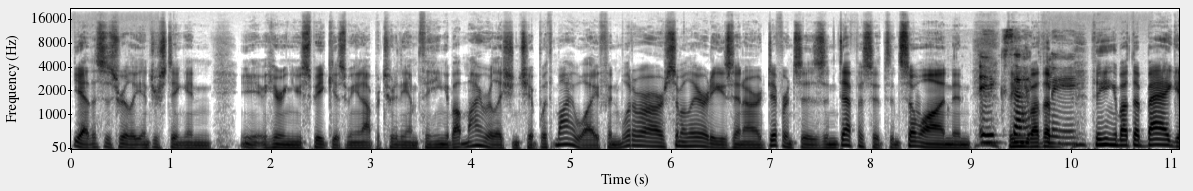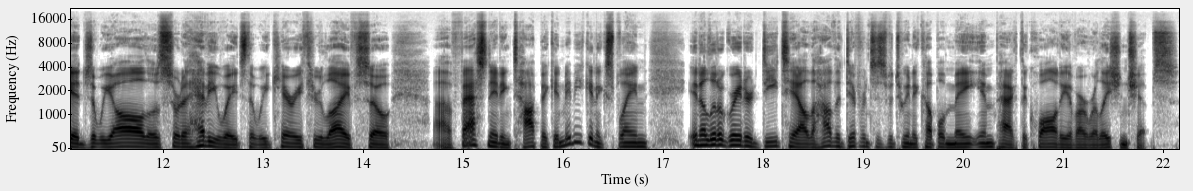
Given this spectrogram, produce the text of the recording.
Yeah, this is really interesting. And you know, hearing you speak gives me an opportunity. I'm thinking about my relationship with my wife and what are our similarities and our differences and deficits and so on. And exactly. thinking about the thinking about the baggage that we all those sort of heavyweights that we carry through life. So. Uh, fascinating topic, and maybe you can explain in a little greater detail how the differences between a couple may impact the quality of our relationships.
